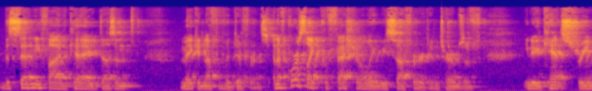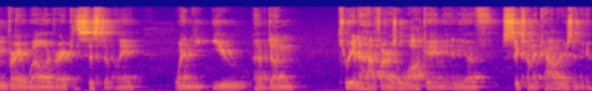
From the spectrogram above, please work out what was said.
the seventy five k doesn't make enough of a difference. And of course, like professionally, we suffered in terms of you know you can't stream very well or very consistently when you have done three and a half hours of walking and you have 600 calories in you.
